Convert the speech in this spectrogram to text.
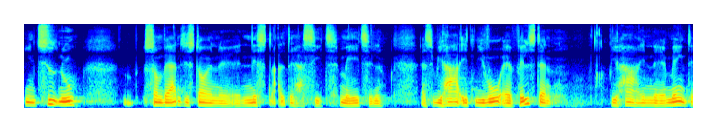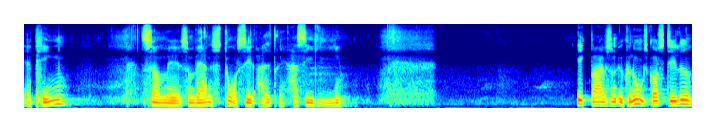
i en tid nu, som verdenshistorien øh, næsten aldrig har set med til. Altså vi har et niveau af velstand, vi har en øh, mængde af penge, som, øh, som verden stort set aldrig har set lige. Ikke bare er vi sådan økonomisk godt stillet,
